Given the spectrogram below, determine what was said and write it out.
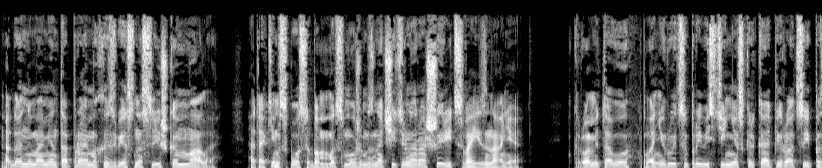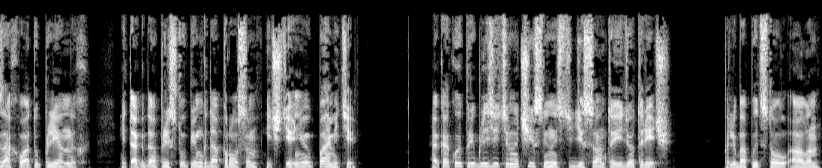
На данный момент о праймах известно слишком мало, а таким способом мы сможем значительно расширить свои знания. Кроме того, планируется провести несколько операций по захвату пленных, и тогда приступим к допросам и чтению памяти. О какой приблизительно численности десанта идет речь? полюбопытствовал Алан.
